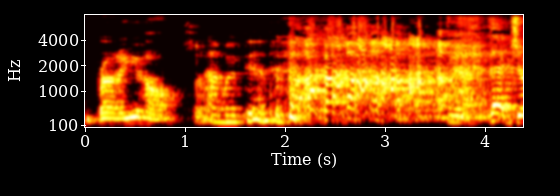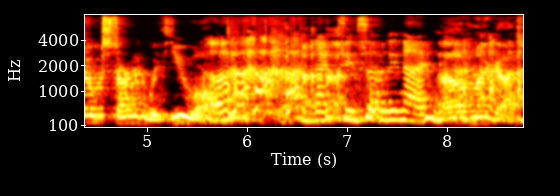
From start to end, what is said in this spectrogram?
brought a U-Haul. So. I moved in. yeah. That joke started with you all. 1979. oh my gosh.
